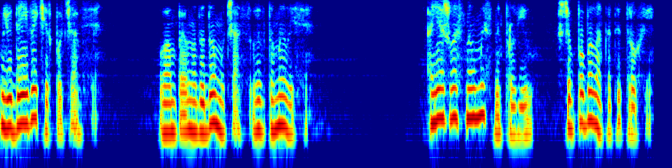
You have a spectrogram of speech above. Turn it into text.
У людей вечір почався. Вам, певно, додому час, ви втомилися. А я ж вас навмисне провів, щоб побалакати трохи.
